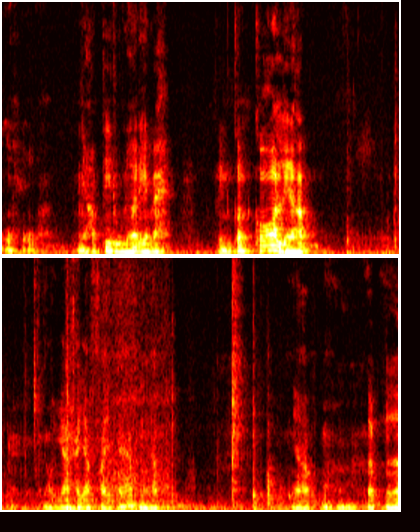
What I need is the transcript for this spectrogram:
โอ้โหเนี่ยครับพี่ดูเนื้อดีไหมเป็นก้อนๆเลยนะครับ ขออนุญาตขยับไฟแป๊บนึงครับนี่ครับ แบบเนื้อ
